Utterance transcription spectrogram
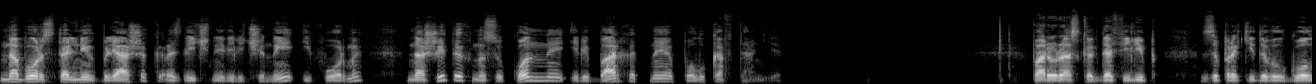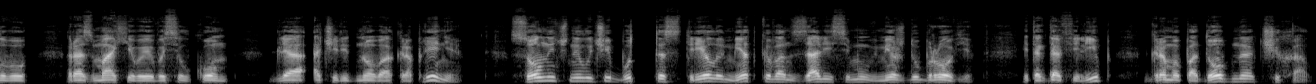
Набор стальных бляшек различной величины и формы, нашитых на суконное или бархатное полукафтанье. Пару раз, когда Филипп запрокидывал голову, размахивая василком для очередного окропления, Солнечные лучи, будто стрелы, метко вонзались ему в между бровья, и тогда Филипп громоподобно чихал.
